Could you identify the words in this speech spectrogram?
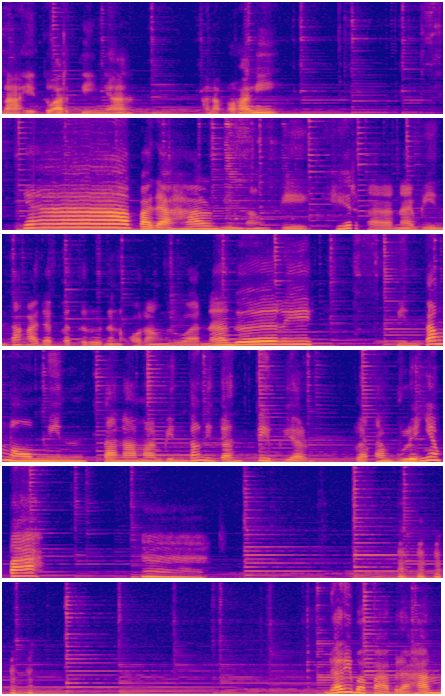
Nah, itu artinya anak rohani. Ya, padahal Bintang pikir karena Bintang ada keturunan orang luar negeri Bintang mau minta nama Bintang diganti biar kelihatan bulenya, Pak. Hmm. Dari Bapak Abraham,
